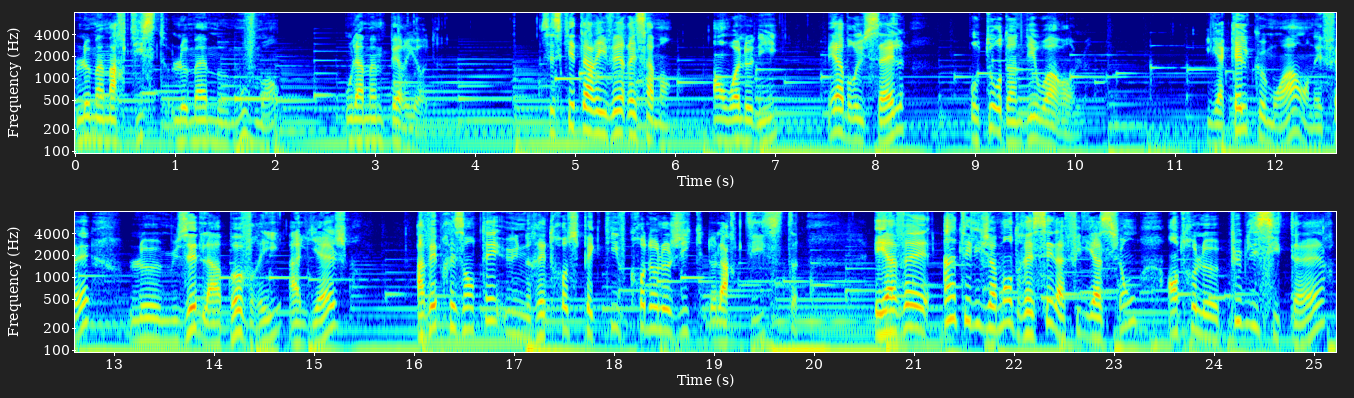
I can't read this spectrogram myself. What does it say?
le même artiste, le même mouvement ou la même période. C'est ce qui est arrivé récemment en Wallonie et à Bruxelles autour d'Andy Warhol. Il y a quelques mois, en effet, le musée de la Boverie à Liège avait présenté une rétrospective chronologique de l'artiste et avait intelligemment dressé la filiation entre le publicitaire,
